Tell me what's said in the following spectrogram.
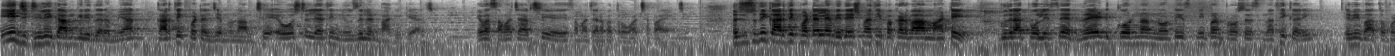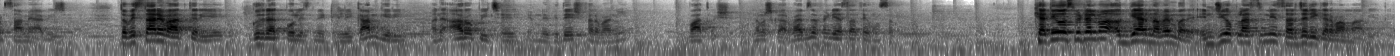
એ જ ઢીલી કામગીરી દરમિયાન કાર્તિક પટેલ જેમનું નામ છે એ ઓસ્ટ્રેલિયાથી ન્યૂઝીલેન્ડ ભાગી ગયા છે. એવા સમાચાર છે, એ સમાચાર પત્રોમાં છપાયા છે. હજુ સુધી કાર્તિક પટેલને વિદેશમાંથી પકડવા માટે ગુજરાત પોલીસે રેડ કોર્નર નોટિસની પણ પ્રોસેસ નથી કરી, એવી વાતો પણ સામે આવી છે. તો વિસ્તારે વાત કરીએ ગુજરાત પોલીસની ઢીલી કામગીરી અને આરોપી છે, એમને વિદેશ ફરવાની વાત વિશે. નમસ્કાર વાઇબ્સ ઓફ ઇન્ડિયા સાથે હું સમીર. ખ્યાતિ હોસ્પિટલમાં અગિયાર નવેમ્બરે એન્જિયોપ્લાસ્ટીની સર્જરી કરવામાં આવી હતી.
